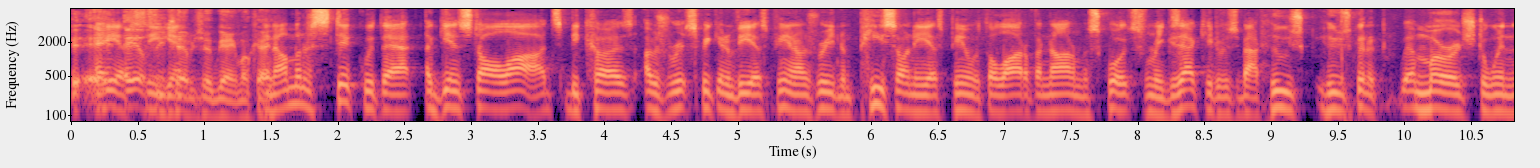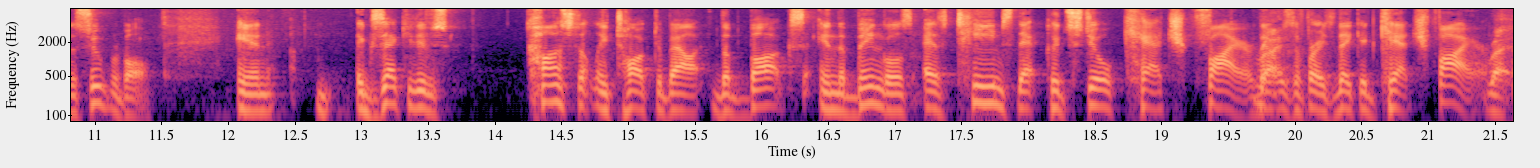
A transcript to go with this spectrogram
AFC, AFC game. Championship game, okay. And I'm going to stick with that against all odds because I was re- speaking of ESPN. I was reading a piece on ESPN with a lot of anonymous quotes from executives about who's who's going to emerge to win the Super Bowl, and executives constantly talked about the Bucks and the Bengals as teams that could still catch fire. That Right. was the phrase they could catch fire. Right.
